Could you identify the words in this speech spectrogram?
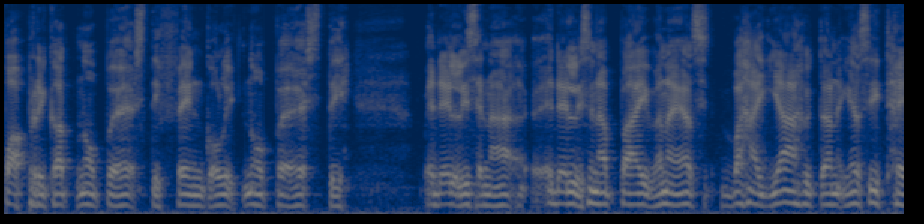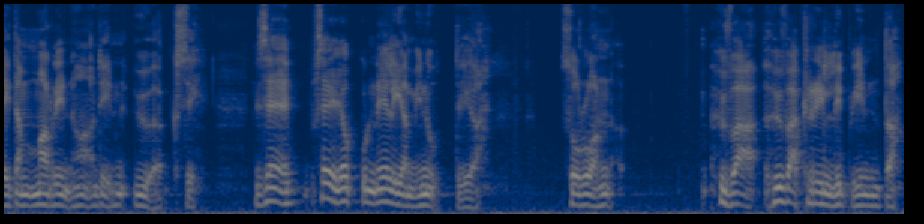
paprikat nopeasti, fenkolit nopeasti edellisenä, edellisenä päivänä ja sit vähän jäähytän ja sitten heitän marinaadin yöksi. Niin se, se ole kuin neljä minuuttia. Sulla on hyvä, hyvä grillipinta,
